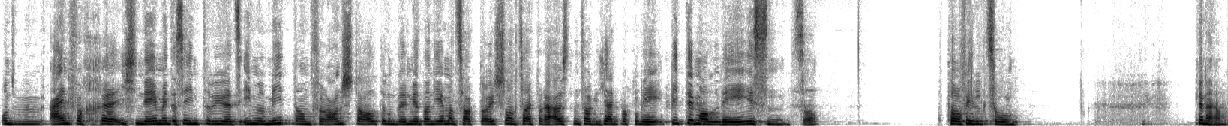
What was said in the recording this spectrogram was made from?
Und einfach, äh, ich nehme das Interview jetzt immer mit an Veranstaltungen. Wenn mir dann jemand sagt, Deutschland sei voraus, dann sage ich einfach, bitte mal lesen. So, so viel zu. Genau.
